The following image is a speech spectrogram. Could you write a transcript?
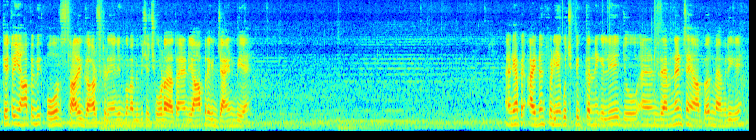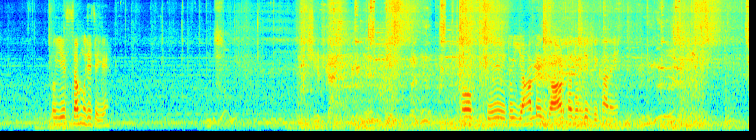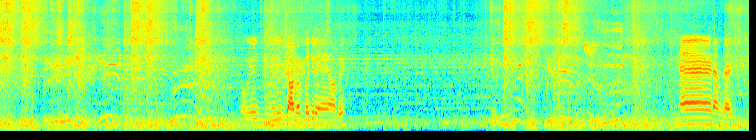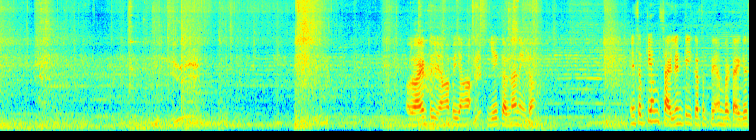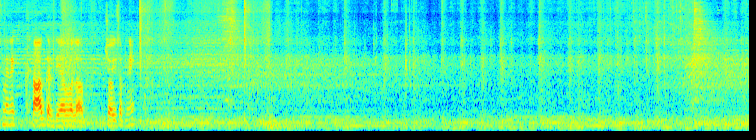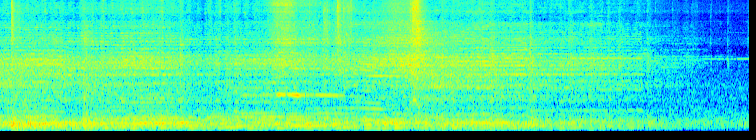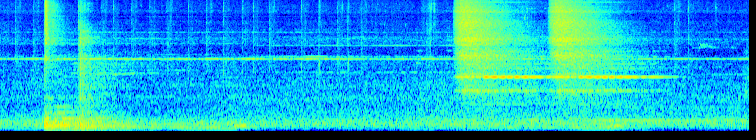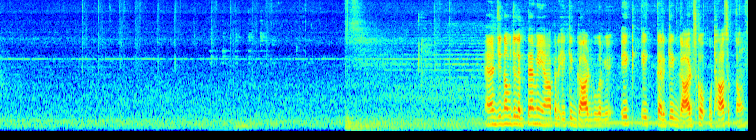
ओके तो यहाँ पे भी और सारे गार्ड्स खड़े हैं जिनको मैं अभी पीछे छोड़ आया था एंड यहाँ पर एक जाइंट भी है। एंड यहाँ पे आइटम्स पड़ी हैं कुछ पिक करने के लिए जो एंड रेमनेंट्स हैं यहाँ पर मेमोरी के। तो ये सब मुझे चाहिए। ओके तो यहाँ पे गार्ड था जो मुझे दिखा नहीं। मेरे ज़्यादा बज रहे हैं यहाँ पे। And I am dead right तो यहाँ पे यहाँ ये करना नहीं था। इन सब की हम साइलेंट किल कर सकते हैं बट आई गेस मैंने ख़राब कर दिया है वो वाला चॉइस अपनी। एंड जितना मुझे लगता है, मैं यहाँ पर एक एक गार्ड को करके एक एक करके गार्ड्स को उठा सकता हूँ।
